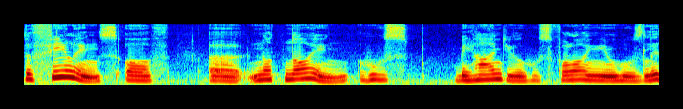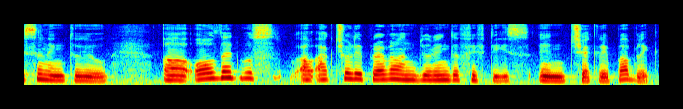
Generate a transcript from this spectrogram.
The feelings of uh, not knowing who's behind you, who's following you, who's listening to you, uh, all that was uh, actually prevalent during the 50s in Czech Republic.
